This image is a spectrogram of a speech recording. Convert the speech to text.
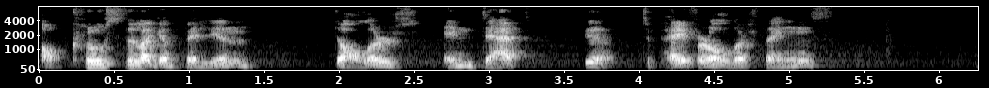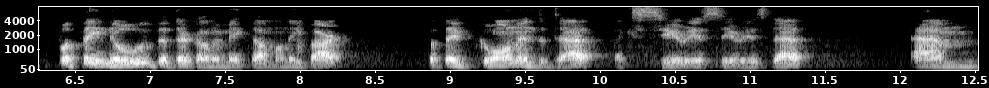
or close to like a billion dollars in debt. Yeah. To pay for all their things, but they know that they're gonna make that money back. But they've gone into debt, like serious, serious debt, um,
